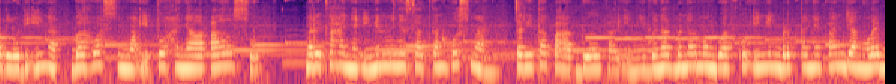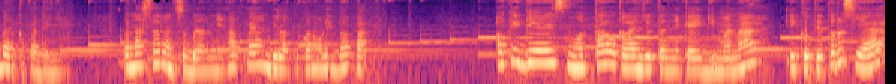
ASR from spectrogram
perlu diingat bahwa semua itu hanyalah palsu. Mereka hanya ingin menyesatkan Kusman. Cerita Pak Abdul kali ini benar-benar membuatku ingin bertanya panjang lebar kepadanya. Penasaran sebenarnya apa yang dilakukan oleh bapak. Oke guys, mau tahu kelanjutannya kayak gimana? Ikuti terus ya.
